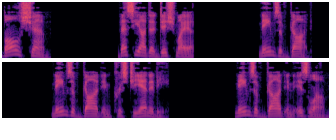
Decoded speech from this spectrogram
Baal Shem. Besiata Dishmaya Names of God. Names of God in Christianity. Names of God in Islam.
